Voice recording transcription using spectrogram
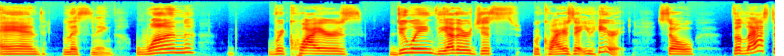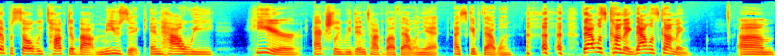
and listening. One requires doing, the other just requires that you hear it. So, the last episode, we talked about music and how we here, actually, we didn't talk about that one yet. I skipped that one. that one's coming. That one's coming. Um,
